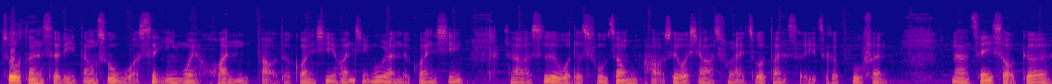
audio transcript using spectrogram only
做断舍离，当初我是因为环保的关系、环境污染的关系，啊，是我的初衷，好，所以我想要出来做断舍离这个部分。那这一首歌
